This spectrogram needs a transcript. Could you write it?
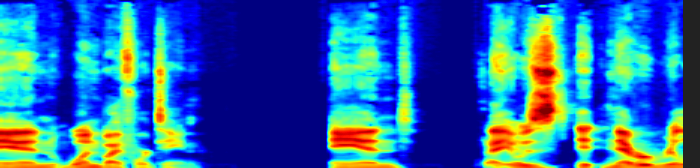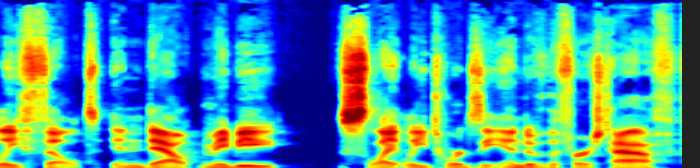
and won by 14. And it good? was it never really felt in doubt. Maybe slightly towards the end of the first half,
